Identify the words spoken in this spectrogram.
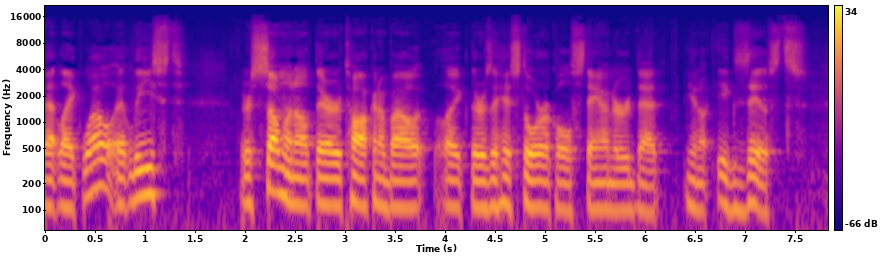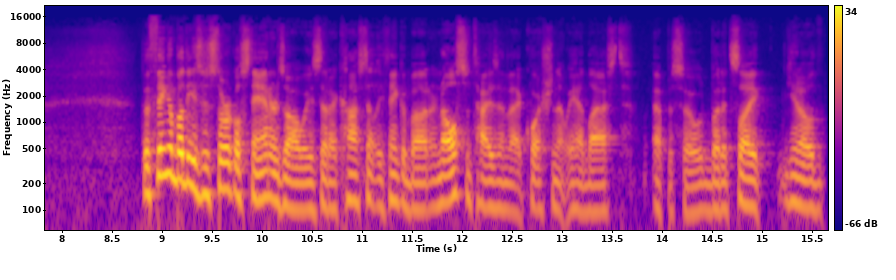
That like, well, at least there's someone out there talking about like there's a historical standard that you know exists. The thing about these historical standards always that I constantly think about, and also ties into that question that we had last episode, but it's like, you know,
